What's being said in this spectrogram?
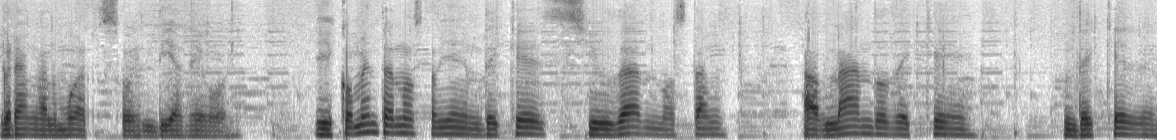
gran almuerzo el día de hoy. Y coméntanos también de qué ciudad nos están hablando, de qué, de qué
